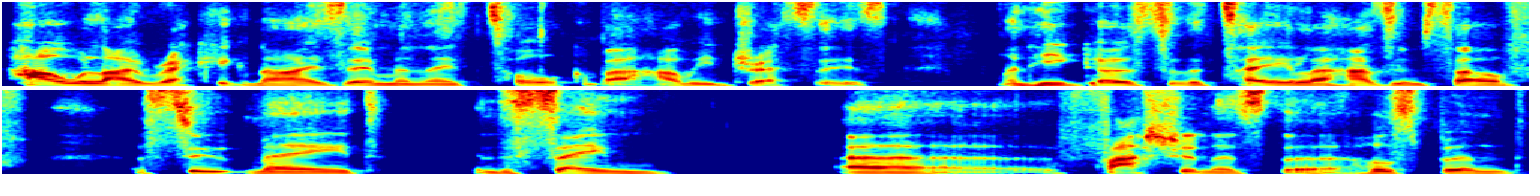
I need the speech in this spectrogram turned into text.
How will I recognize him? And they talk about how he dresses. And he goes to the tailor, has himself a suit made in the same uh, fashion as the husband.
